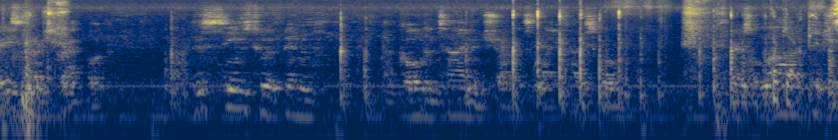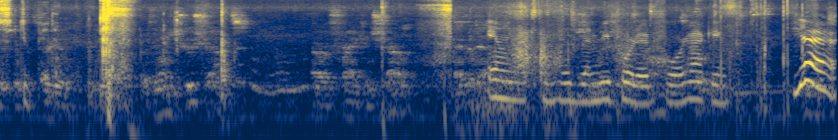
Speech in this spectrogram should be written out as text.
Based on scrapbook, this seems to have been a golden time in Charlotte's life, high school. There's a lot of pictures stupid. of the only two shots are Frank and Charlotte. Alien X has been reported for hacking. Yeah.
